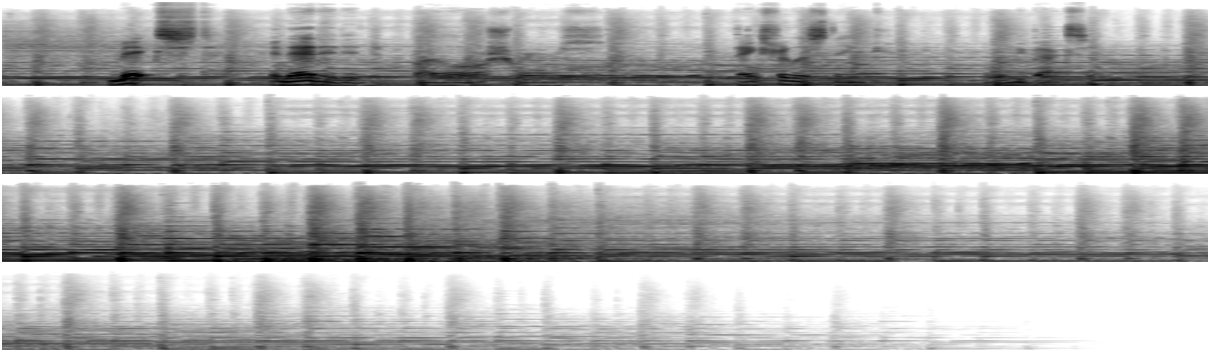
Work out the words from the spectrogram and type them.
mixed and edited by Laurel Schweres. Thanks for listening. We'll be back soon.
